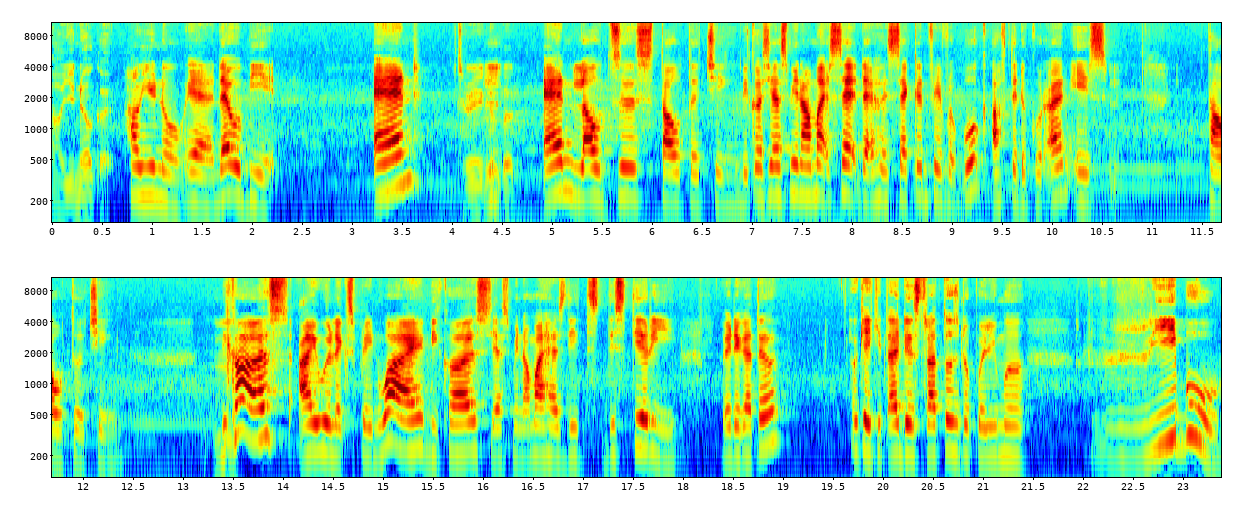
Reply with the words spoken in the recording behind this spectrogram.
How you know good? How You Know. Yeah, that would be it. And It's a really good book. And Lao Tzu's Tao Te Ching. Because Yasmin Ahmad said that her second favorite book after the Quran is Tao Te Ching. Because I will explain why. Because Yasmin Ahmad has this, this theory where dia kata okay kita ada 125 ribu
